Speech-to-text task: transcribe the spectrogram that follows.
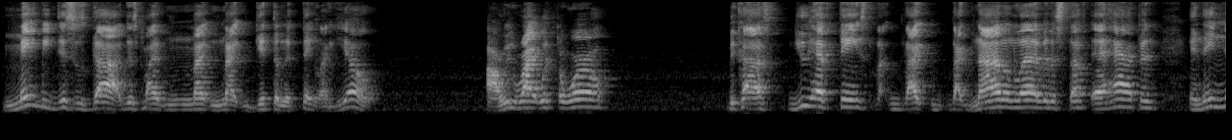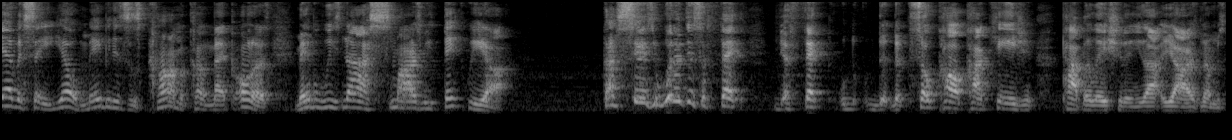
maybe this is God. This might might might get them to think like, yo, are we right with the world? Because you have things like like 9-11 and stuff that happen, and they never say, yo, maybe this is karma coming back on us. Maybe we're not as smart as we think we are. I'm serious. What did this affect affect the, the so-called Caucasian population and Yard's numbers.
